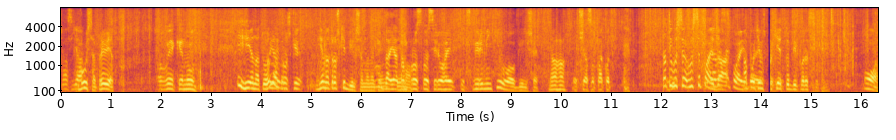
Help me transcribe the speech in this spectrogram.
щас я Гуся, привіт. викину. І Гена Ну, тут. я Ну, трошки, Гена трошки більше мене ну да, я там просто Серега експериментував більше. Ага. От зараз отак от. Та ти виси, висипай, Я да, висипаю, а да, потім я в пакет тобі пересипемо. О,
